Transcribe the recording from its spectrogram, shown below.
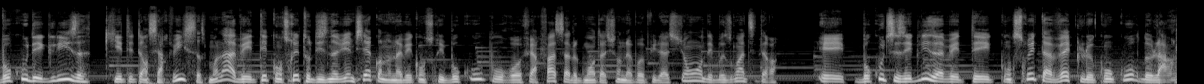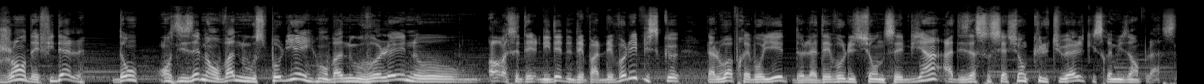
Beaucoup d'églises qui étaient en service à ce moment-là avaient été construites au 19e siècle. On en avait construit beaucoup pour faire face à l'augmentation de la population, des besoins, etc. Et beaucoup de ces églises avaient été construites avec le concours de l'argent des fidèles. Donc on se disait mais on va nous spolier, on va nous voler nos... Or c'était l'idée n'était pas de les voler puisque la loi prévoyait de la dévolution de ces biens à des associations cultuelles qui seraient mises en place.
